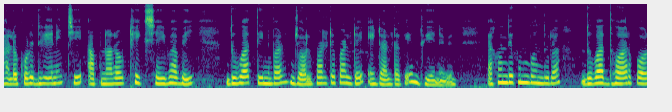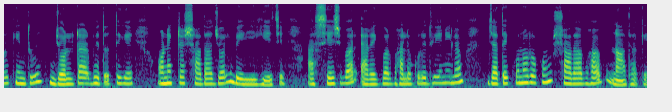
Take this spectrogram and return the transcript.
ভালো করে ধুয়ে নিচ্ছি, আপনারাও ঠিক সেইভাবেই দুবার, তিনবার জল পাল্টে পাল্টে এই ডালটাকে ধুয়ে নেবেন। এখন দেখুন বন্ধুরা, দুবার ধোয়ার পর কিন্তু জলটার ভেতর থেকে অনেকটা সাদা জল বেরিয়ে গিয়েছে। আর শেষবার আরেকবার ভালো করে ধুয়ে নিলাম যাতে কোনো রকম সাদা ভাব না থাকে।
